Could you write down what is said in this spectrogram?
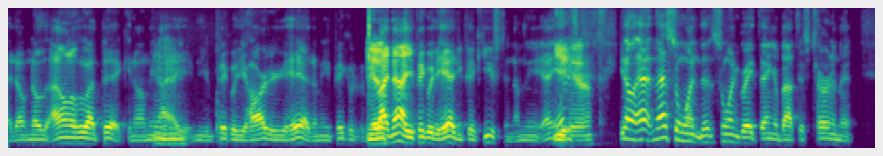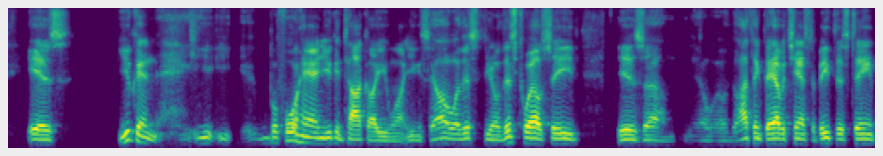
I, don't know, I don't know who I'd pick. You know, I mean, I, you pick with your heart or your head. I mean, pick Yeah. right now, you pick with your head. You pick Houston. I mean, Yeah. you know, and that's the one. That's the one great thing about this tournament is you can you, you, beforehand you can talk all you want. You can say, oh well, this you know this 12 seed is um, you know I think they have a chance to beat this team,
